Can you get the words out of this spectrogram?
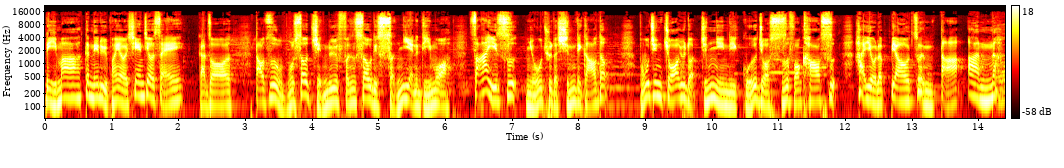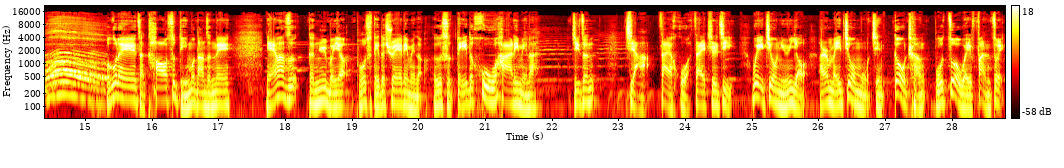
你妈跟你女朋友先救谁？这个导致无数情侣分手的神一样的题目啊，再一次跃出了新的高度。不仅加入了今年的国家司法考试，还有了标准答案呐。不过呢，在考试题目当中呢，娘老子跟女朋友不是跌到水里面了，而是跌到火海里面了。其中，甲在火灾之际为救女友而没救母亲，构成不作为犯罪。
